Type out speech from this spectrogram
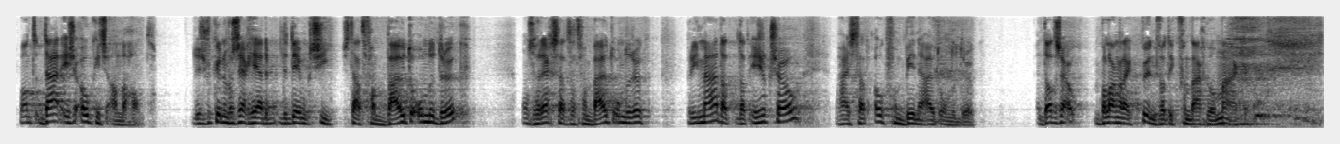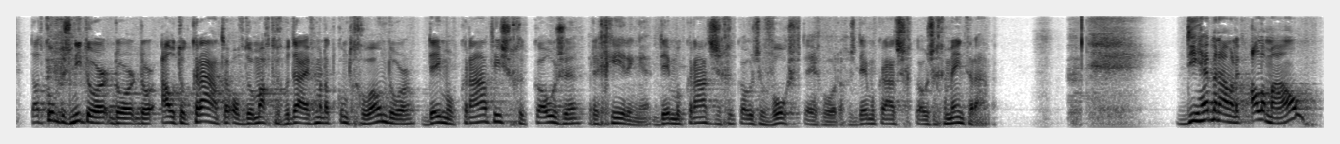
Want daar is ook iets aan de hand. Dus we kunnen wel zeggen, ja, de, de democratie staat van buiten onder druk. Onze rechtsstaat staat van buiten onder druk. Prima, dat, dat is ook zo. Maar hij staat ook van binnenuit onder druk. En dat is ook een belangrijk punt wat ik vandaag wil maken. Dat komt dus niet door, door, door autocraten of door machtige bedrijven, maar dat komt gewoon door democratisch gekozen regeringen, democratisch gekozen volksvertegenwoordigers, democratisch gekozen gemeenteraden. Die hebben namelijk allemaal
